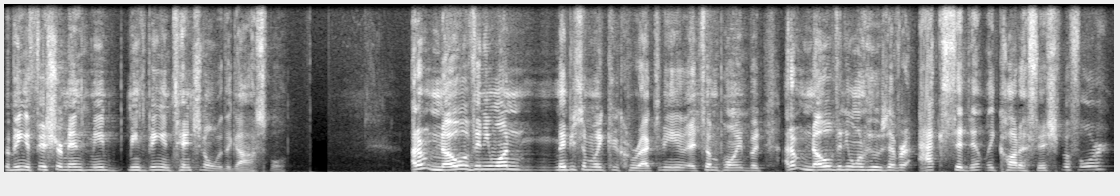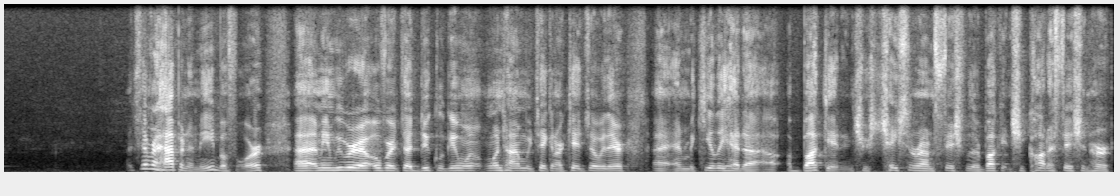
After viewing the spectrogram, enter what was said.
But being a fisherman means being intentional with the gospel. I don't know of anyone, maybe someone could correct me at some point, but I don't know of anyone who's ever accidentally caught a fish before. It's never happened to me before. Uh, I mean, we were over at uh, Duke Lagoon one, one, time. We'd taken our kids over there, uh, and McKeely had a, a, bucket, and she was chasing around fish with her bucket, and she caught a fish in her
